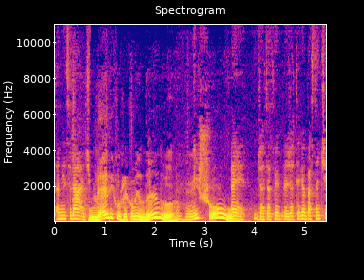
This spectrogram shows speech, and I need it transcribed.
a minha ansiedade. Médico recomendando? Que show! É, já teve, já teve bastante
